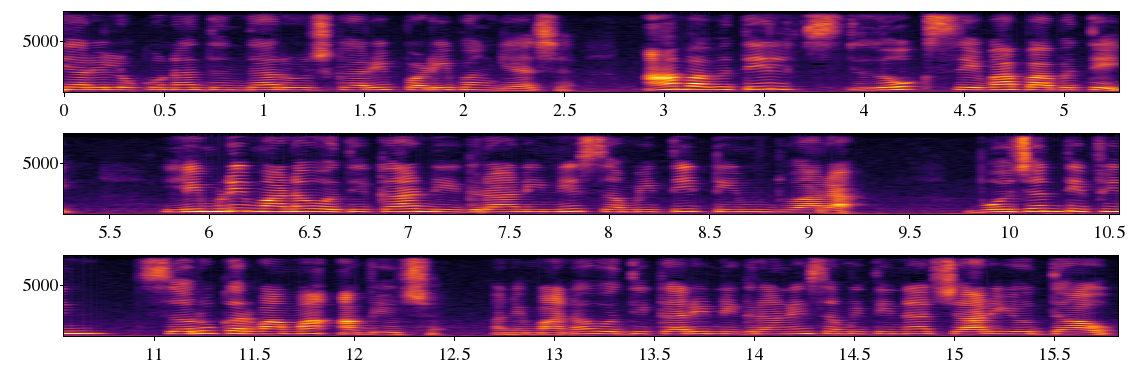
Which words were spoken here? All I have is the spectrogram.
ત્યારે લોકોના ધંધા રોજગારી પડી ભંગ્યા છે. આ બાબતે લોક સેવા બાબતે લીંબડી માનવ અધિકાર નિગરાનીની સમિતિ ટીમ દ્વારા ભોજન ટિફિન શરૂ કરવામાં આવ્યું છે અને માનવ અધિકારી નિગરાણી સમિતિના ચાર યોદ્ધાઓ,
